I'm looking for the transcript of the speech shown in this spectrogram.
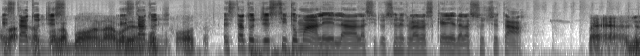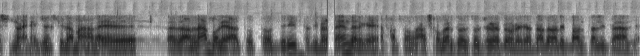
È stato, gest... buona, Napoli, è, stato, è stato gestito male la, la situazione Claraschelia dalla società? Beh, è gestita male. La Napoli ha tutto il diritto di pretendere che ha, fatto, ha scoperto questo giocatore, che ha dato la ribalta all'Italia,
